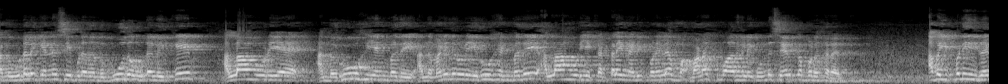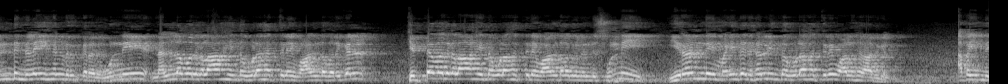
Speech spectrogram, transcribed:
அந்த உடலுக்கு என்ன செய்யப்படுது? அந்த பூத உடலுக்கு அல்லாஹுடைய அந்த ரூஹ் என்பது அந்த மனிதனுடைய ரூஹ் என்பது அல்லாஹுடைய கட்டளையின் அடிப்படையில் வணக்குமார்களை கொண்டு சேர்க்கப்படுகிறது. அப்ப இப்படி ரெண்டு நிலைகள் இருக்கிறது. ஒன்னே நல்லவர்களாக இந்த உலகத்திலே வாழ்ந்தவர்கள் கெட்டவர்களாக இந்த உலகத்திலே வாழ்ந்தவர்கள் என்று சொல்லி இரண்டு மனிதர்கள் இந்த உலகத்திலே வாழ்கிறார்கள். அப்ப இந்த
